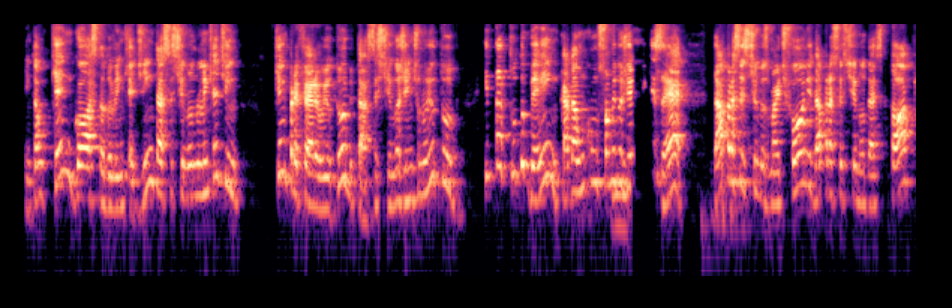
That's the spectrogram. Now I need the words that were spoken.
Então, quem gosta do LinkedIn está assistindo no LinkedIn. Quem prefere o YouTube está assistindo a gente no YouTube. E tá tudo bem, cada um consome do jeito que quiser. Dá para assistir no smartphone, dá para assistir no desktop.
